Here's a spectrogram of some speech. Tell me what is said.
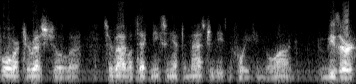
four terrestrial uh, survival techniques, and you have to master these before you can go on. These are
